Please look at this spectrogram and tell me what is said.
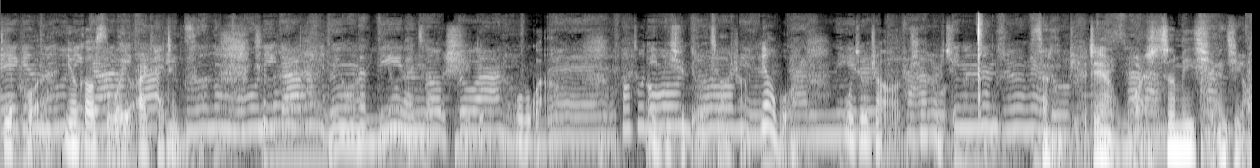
跌破了，你又告诉我有二胎政策，现在二胎没有了，你又来交个十点，我不管了，房租你必须给我交上，要不我就找天二去。三，你别这样，我是真没钱交啊。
